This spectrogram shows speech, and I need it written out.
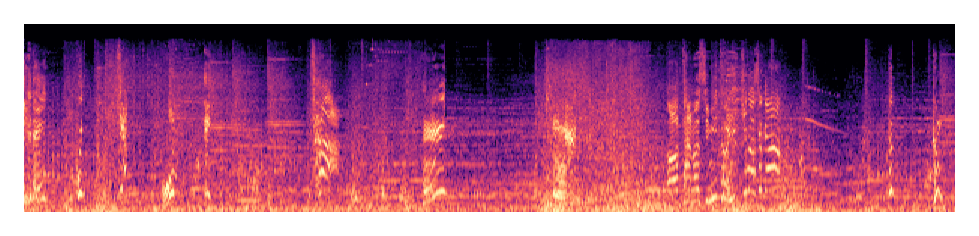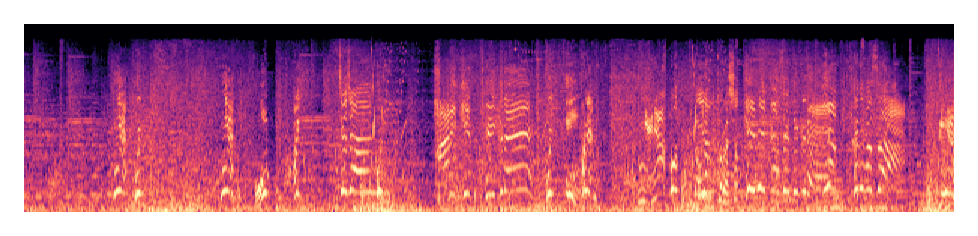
いくでいほいやおえいたえいお楽しみといきましょうか。じゃん張り切っていくね。ほいっほにゃにゃにゃ。ほっよっこらしょてめかせてくれ。やったりますわいや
